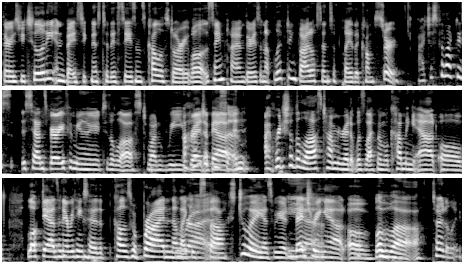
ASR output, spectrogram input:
There is utility and basicness to this season's color story, while at the same time there is an uplifting, vital sense of play that comes through. I just feel like this, sounds very familiar to the last one we A read about. And I'm pretty sure the last time we read it was like when we're coming out of lockdowns and everything. So the colors were bright and they're like Right. it sparks joy as we are Yeah. venturing out of blah, blah, blah. Totally.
